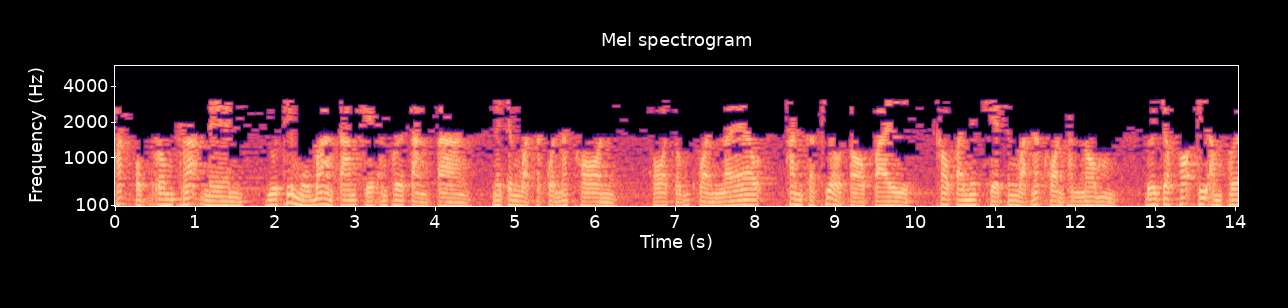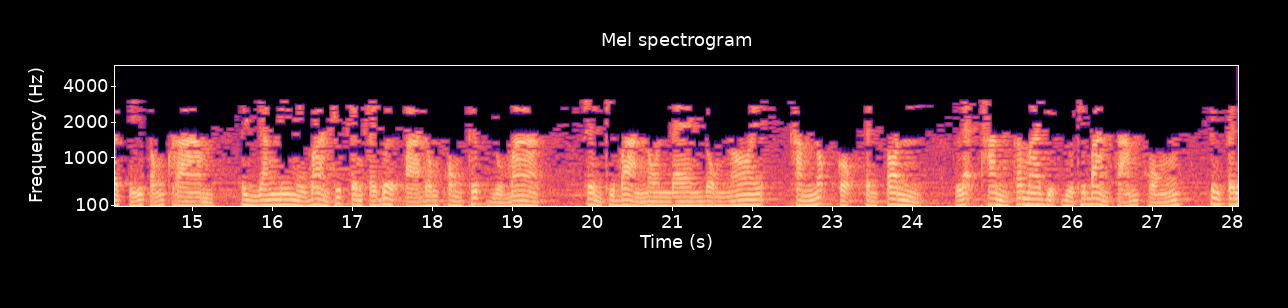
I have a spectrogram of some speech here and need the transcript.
พักอบรมพระเนน อยู่ที่หมู่บ้านตามเขตอำเภอต่างๆ ในจังหวัดสกลนคร พอสมควรแล้ว ท่านจะเที่ยวต่อไป เข้าไปในเขตจังหวัดนครพนม โดยเฉพาะที่อำเภอศรีสงคราม ซึ่งยังมีหมู่บ้านที่เต็มไปด้วยป่าดงพงทึบอยู่มาก เช่นที่บ้านโนนแดงดงน้อยคำนกกกเป็นต้น และท่านก็มาหยุดอยู่ที่บ้านสามผง ซึ่งเป็น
